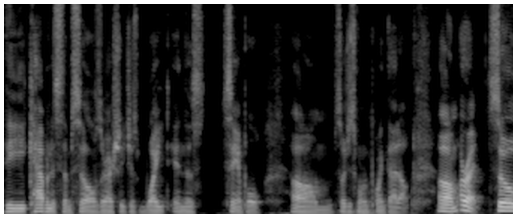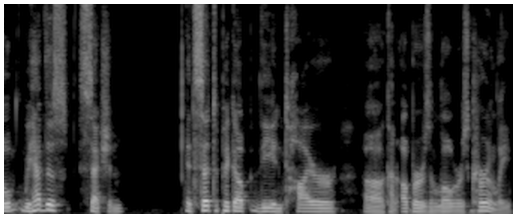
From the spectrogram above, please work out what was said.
The cabinets themselves are actually just white in this sample. Um, so I just want to point that out. Um, all right, so we have this section. It's set to pick up the entire uh, kind of uppers and lowers currently.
